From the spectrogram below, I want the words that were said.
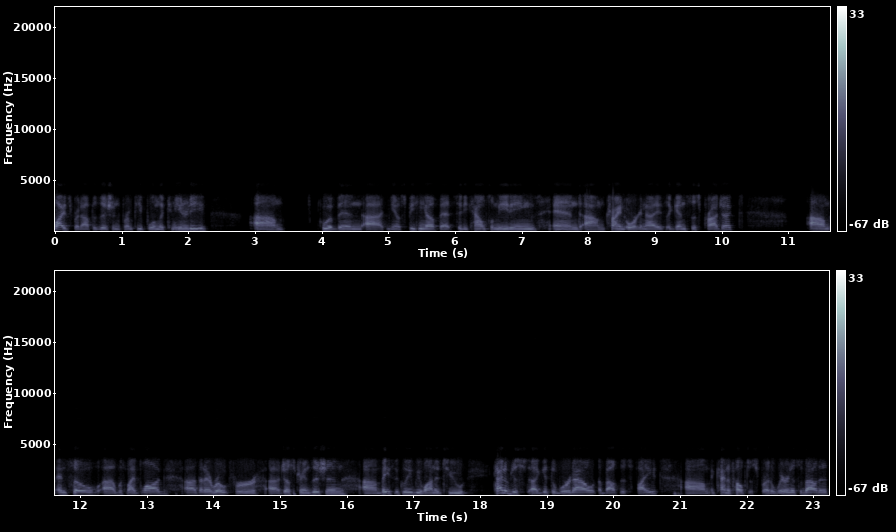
widespread opposition from people in the community um, who have been, uh, you know, speaking up at city council meetings and um, trying to organize against this project. Um, and so, uh, with my blog uh, that I wrote for uh, Just Transition, basically we wanted to kind of just uh, get the word out about this fight and kind of help to spread awareness about it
